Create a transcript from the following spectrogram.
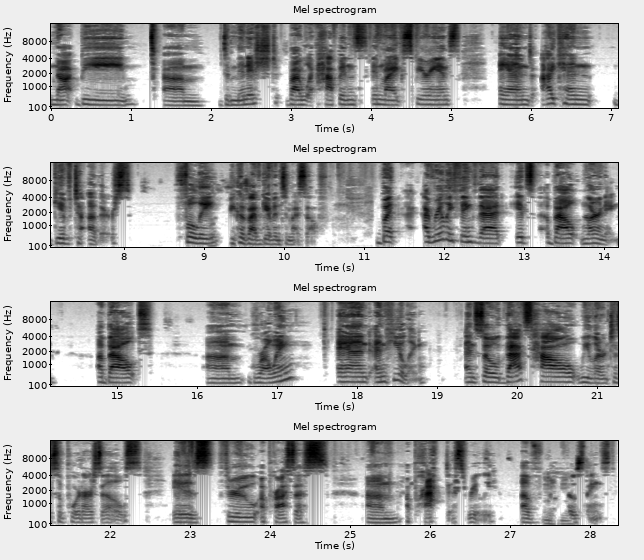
not be um, diminished by what happens in my experience, and I can give to others fully because I've given to myself. But I really think that it's about learning, about um, growing and and healing. And so that's how we learn to support ourselves is through a process, um, a practice really of mm-hmm. those things.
